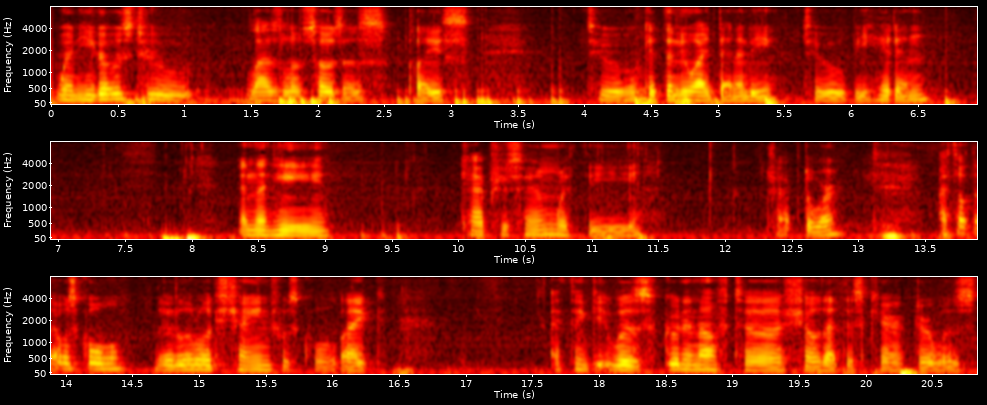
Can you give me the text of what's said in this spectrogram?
When he goes to Laszlo Sosa's place to get the new identity to be hidden and then he captures him with the trapdoor. I thought that was cool. Their little exchange was cool. Like, I think it was good enough to show that this character was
